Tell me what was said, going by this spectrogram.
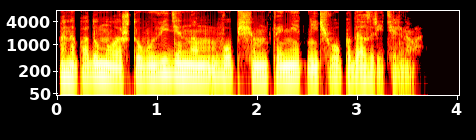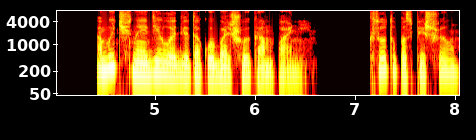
она подумала, что в увиденном, в общем-то, нет ничего подозрительного. Обычное дело для такой большой компании. Кто-то поспешил,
